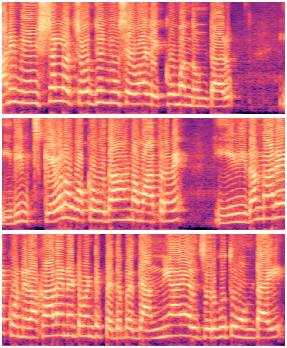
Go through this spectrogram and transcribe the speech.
అని మీ ఇష్టంలో చోద్యం చూసే వాళ్ళు ఎక్కువ మంది ఉంటారు. ఇది కేవలం ఒక ఉదాహరణ మాత్రమే. ఈ విధంగానే కొన్ని రకాలైనటువంటి పెద్ద పెద్ద అన్యాయాలు జరుగుతూ ఉంటాయి.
